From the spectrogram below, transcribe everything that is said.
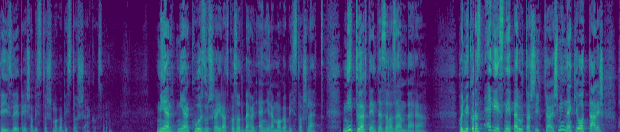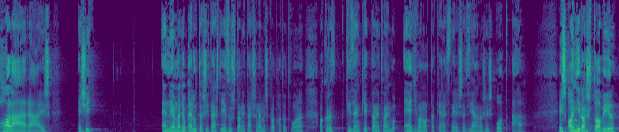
Tíz lépés a biztos magabiztossághoz. Milyen, milyen kurzusra iratkozott be, hogy ennyire magabiztos lett? Mi történt ezzel az emberrel? Hogy mikor az egész nép elutasítja, és mindenki ott áll, és halál rá, és, és így ennél nagyobb elutasítást Jézus tanítása nem is kaphatott volna, akkor az 12 tanítványból egy van ott a keresztnél, és ez János, és ott áll. És annyira stabil,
